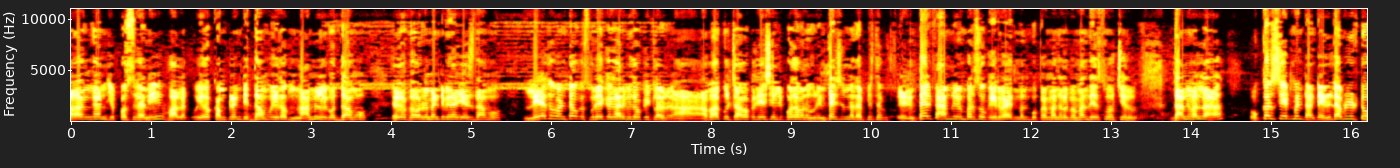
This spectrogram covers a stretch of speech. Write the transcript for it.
భాగంగా అని చెప్పొచ్చు కానీ వాళ్ళకు ఏదో కంప్లైంట్ ఇద్దాము ఏదో నామినల్ వద్దాము ఏదో గవర్నమెంట్ మీద చేద్దాము లేదు అంటే ఒక సురేఖ గారి మీద ఒక ఇట్లా అవాకులు చావకులు చేసి వెళ్ళిపోదాం అని ఇంటెన్షన్ తప్పిస్తే ఎంటైర్ ఫ్యామిలీ మెంబర్స్ ఒక ఇరవై ఐదు మంది ముప్పై మంది నలభై మంది తీసుకుని వచ్చారు. దానివల్ల ఒక్కరు స్టేట్మెంట్ అంటే ఎల్డబ్ల్యూ టూ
